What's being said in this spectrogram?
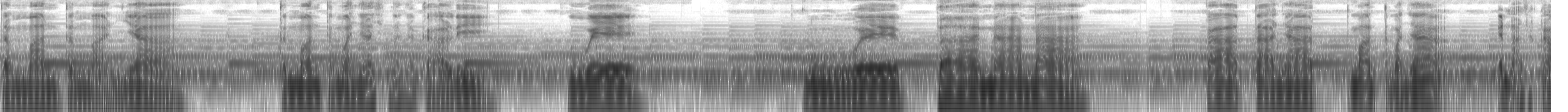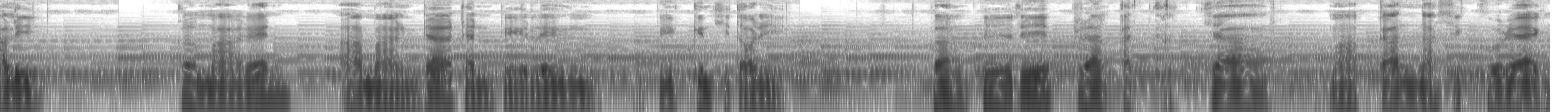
teman-temannya. Teman-temannya senang sekali. Kue, kue banana. Katanya teman-temannya enak sekali. Kemarin Amanda dan Billy bikin story. Bang Billy berangkat kerja makan nasi goreng.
